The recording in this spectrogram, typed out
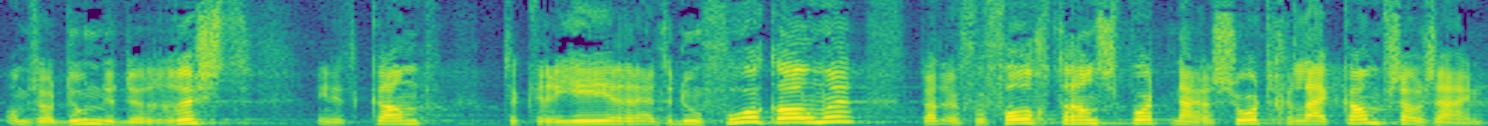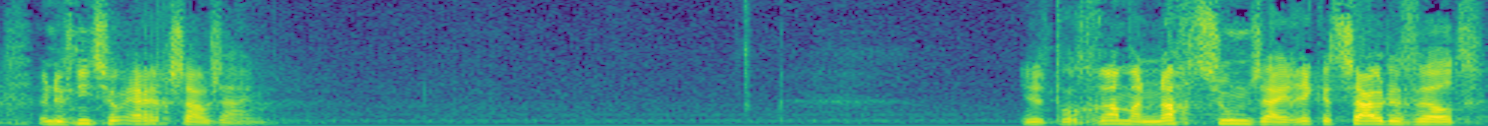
om zodoende de rust in het kamp te creëren en te doen voorkomen dat een vervolgtransport naar een soortgelijk kamp zou zijn en dus niet zo erg zou zijn. In het programma Nachtzoen zei Rickert Zuiderveld,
